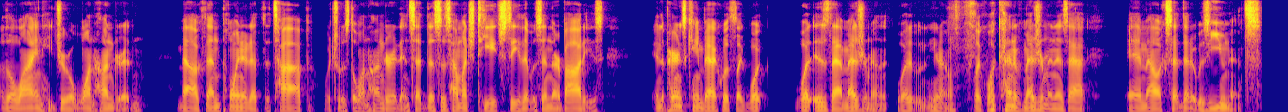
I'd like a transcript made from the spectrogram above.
of the line, he drew a 100. Malik then pointed at the top, which was the 100, and said, "This is how much THC that was in their bodies." And the parents came back with like, "What? What is that measurement? What you know, like what kind of measurement is that?" And Malik said that it was units.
